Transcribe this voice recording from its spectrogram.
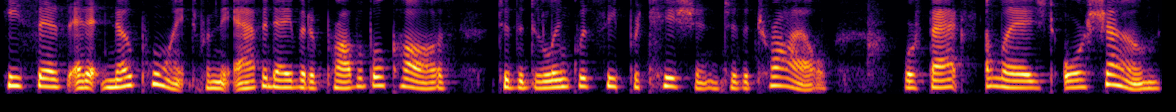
He says that at no point from the affidavit of probable cause to the delinquency petition to the trial were facts alleged or shown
